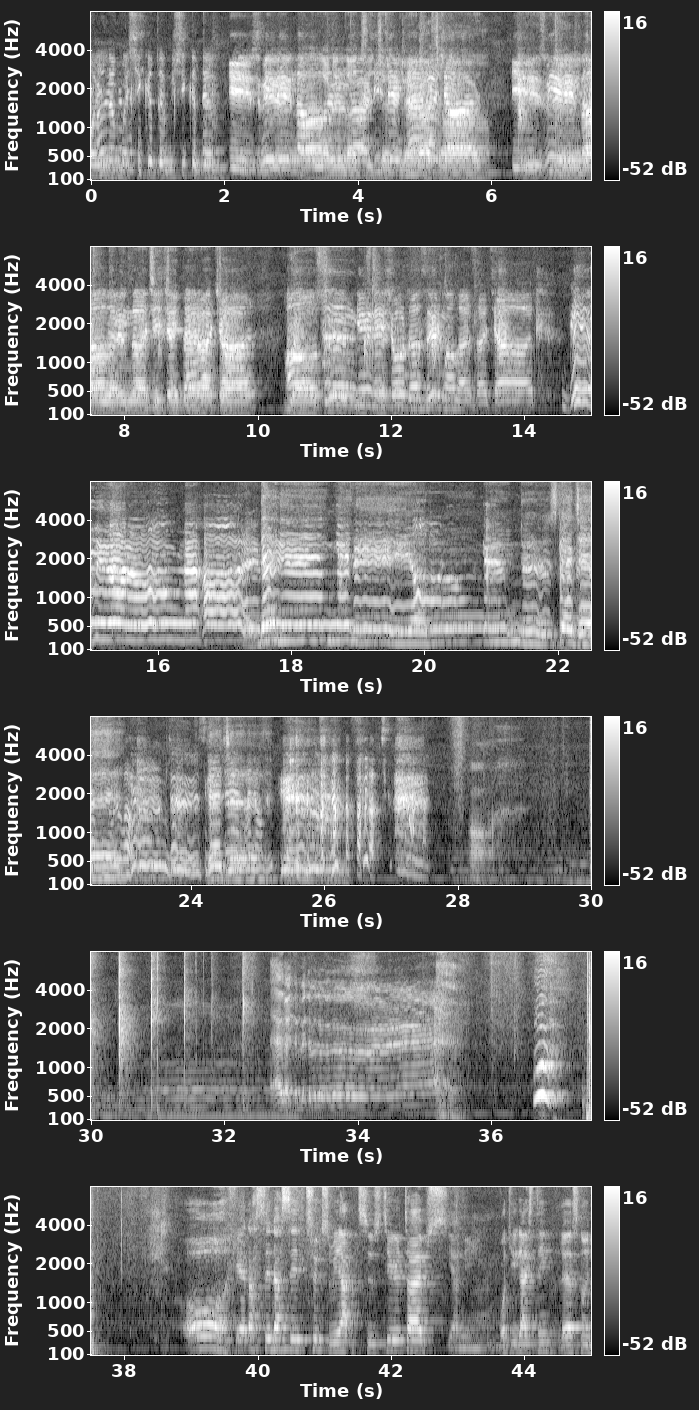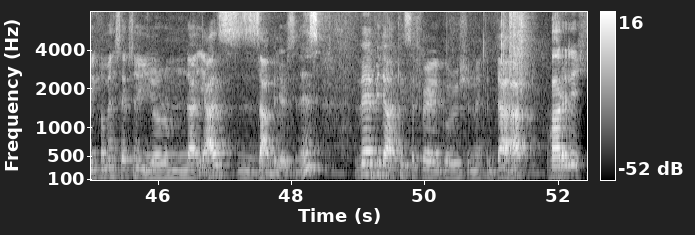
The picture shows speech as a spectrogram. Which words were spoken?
Oynama. Şıkıdım şıkıdım. İzmir'in Dağlarında çiçekler açar. İzmir'in dağlarında çiçekler açar. Yağsın güneş orada sırmalar saçar. Bilmiyorum ne haldenim gidiyorum gündüz gece. Gündüz gece. Oh. Oh, yeah, that's it, that's it. Turks react to stereotypes. Yani, what do you guys think? Let us know in the comment section. Yorumda yazabilirsiniz. Ve bir dahaki sefer görüşene kadar Barış.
